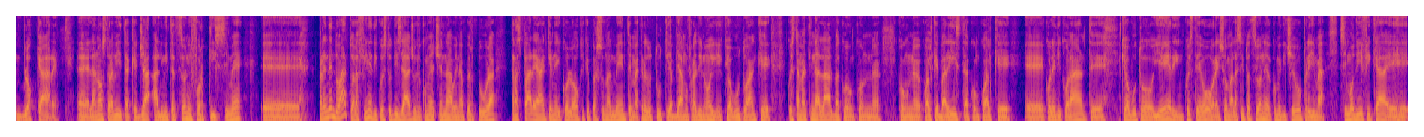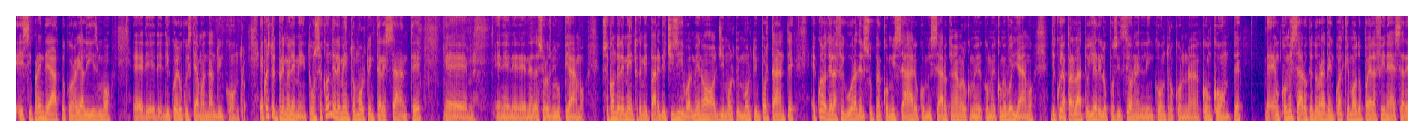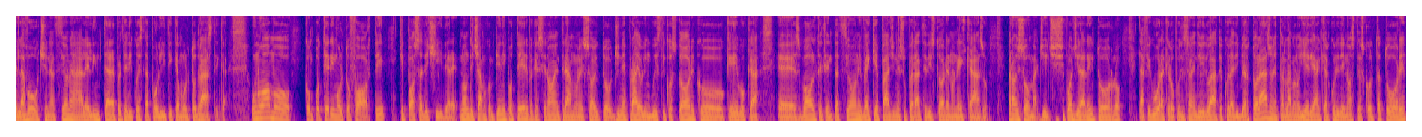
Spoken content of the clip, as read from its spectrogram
bloccare eh, la nostra vita che già ha limitazioni fortissime, eh, prendendo atto alla fine di questo disagio che come accennavo in apertura traspare anche nei colloqui che personalmente, ma credo tutti abbiamo fra di noi e che ho avuto anche questa mattina all'alba con, con, con qualche barista, con qualche eh, con l'edicolante che ho avuto ieri, in queste ore, insomma la situazione come dicevo prima si modifica e, e si prende atto con realismo eh, di, di, quello cui stiamo andando incontro. E questo è il primo elemento. Un secondo elemento molto interessante eh, e adesso lo sviluppiamo. Un secondo elemento che mi pare decisivo, almeno oggi, molto, molto importante, è quello della figura del supercommissario, commissario, chiamiamolo come, come, come vogliamo, di cui ha parlato ieri l'opposizione nell'incontro con, con Conte. Beh, è un commissario che dovrebbe in qualche modo poi alla fine essere la voce nazionale, l'interprete di questa politica molto drastica. Un uomo con poteri molto forti che possa decidere. Non diciamo con pieni poteri perché sennò entriamo nel solito ginepraio linguistico storico che evoca eh, svolte, tentazioni, vecchie pagine superate di storia, non è il caso. Però insomma ci si può girare intorno, la figura che l'opposizione ha individuato è quella di Bertolaso, ne parlavano ieri anche alcuni dei nostri ascoltatori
